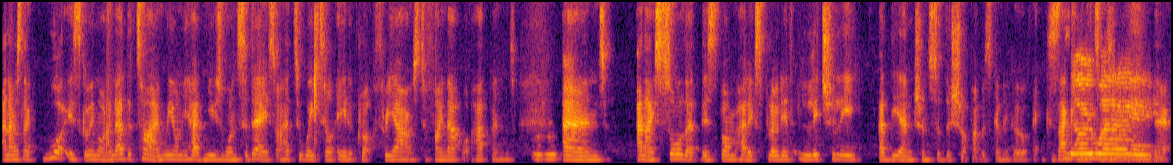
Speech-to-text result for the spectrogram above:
And I was like, what is going on? And at the time, we only had news once a day. So I had to wait till eight o'clock, three hours to find out what happened. Mm-hmm. And and I saw that this bomb had exploded literally at the entrance of the shop I was going to go exactly no way. There.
